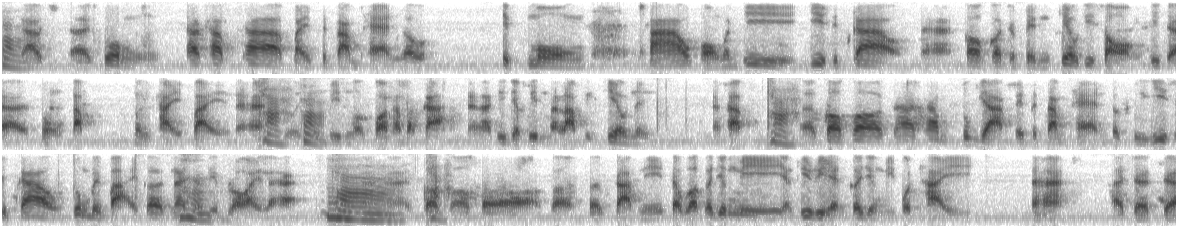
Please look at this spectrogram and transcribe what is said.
ค่ะ29เอ่อช่วงถ้าถ้าถ้าไปไปตามแผนก็ 10 โมงเช้าของวันที่ 29 นะฮะก็ก็จะเป็นเที่ยวที่ 2 ที่จะส่งกลับเมืองไทยไปนะฮะค่ะโดยค่ะเครื่องบินของกองทัพอากาศนะฮะที่จะบินมารับอีกเที่ยวหนึ่ง นะครับค่ะเอ่อก็ก็ถ้าถ้าทุกอย่างเป็นไปตามแผนก็คือ 29ช่วงบ่ายๆก็น่าจะค่ะเรียบร้อยแล้วฮะค่ะอ่าก็ก็ก็ก็ก็ตามนี้ แต่ว่าก็ยังมีอย่างที่เรียนก็ยังมีคนไทยนะฮะอาจจะจะ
